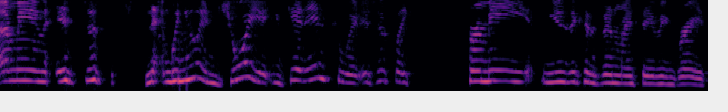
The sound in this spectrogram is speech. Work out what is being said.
I mean, it's just, when you enjoy it, you get into it. It's just like for me, music has been my saving grace.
